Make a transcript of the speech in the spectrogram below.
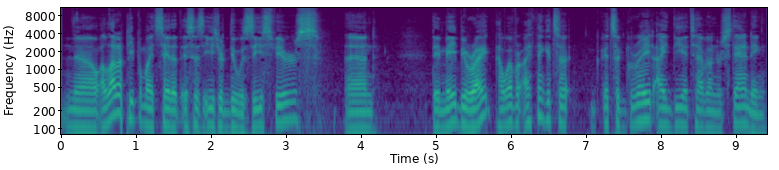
Now a lot of people might say that this is easier to do with Z-spheres and they may be right however I think it's a it's a great idea to have an understanding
